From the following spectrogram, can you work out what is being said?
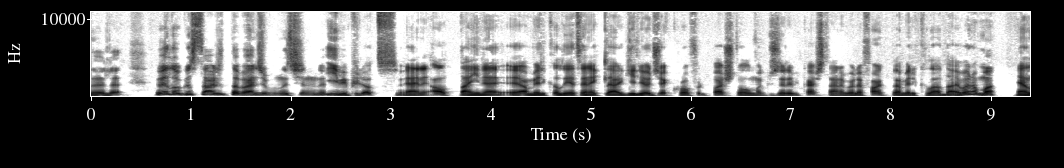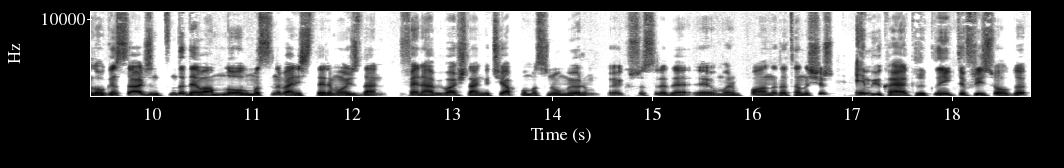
öyle. Ve Logan Sargent da bence bunun için iyi bir pilot. Yani alttan yine e, Amerikalı yetenekler geliyor. Jack Crawford başta olmak üzere birkaç tane böyle farklı Amerikalı aday var ama yani Logan Sargent'ın da devamlı olmasını ben isterim. O yüzden fena bir başlangıç yapmamasını umuyorum. Kısa sürede e, umarım puanla da tanışır. En büyük hayal kırıklığı Nick de Vries oldu.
